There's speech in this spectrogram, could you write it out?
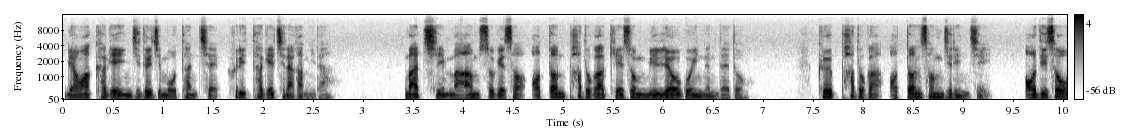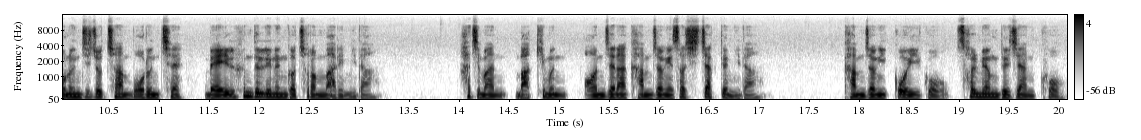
명확하게 인지되지 못한 채 흐릿하게 지나갑니다. 마치 마음속에서 어떤 파도가 계속 밀려오고 있는데도 그 파도가 어떤 성질인지 어디서 오는지조차 모른 채 매일 흔들리는 것처럼 말입니다. 하지만 막힘은 언제나 감정에서 시작됩니다. 감정이 꼬이고 설명되지 않고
